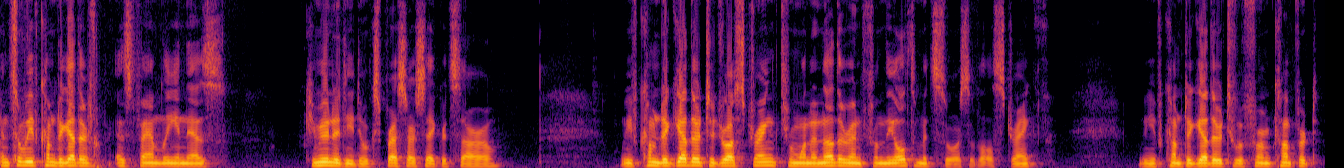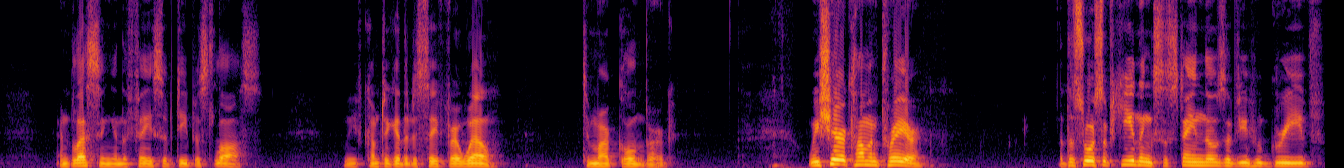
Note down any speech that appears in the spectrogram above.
And so we've come together as family and as community to express our sacred sorrow. We've come together to draw strength from one another and from the ultimate source of all strength. We have come together to affirm comfort and blessing in the face of deepest loss. We've come together to say farewell to Mark Goldberg. We share a common prayer that the source of healing sustain those of you who grieve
